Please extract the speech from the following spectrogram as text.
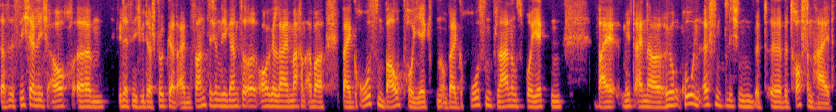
das ist sicherlich auch, ähm, ich will jetzt nicht wieder Stuttgart 21 und die ganze Orgelei machen, aber bei großen Bauprojekten und bei großen Planungsprojekten bei, mit einer hohen öffentlichen äh, Betroffenheit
